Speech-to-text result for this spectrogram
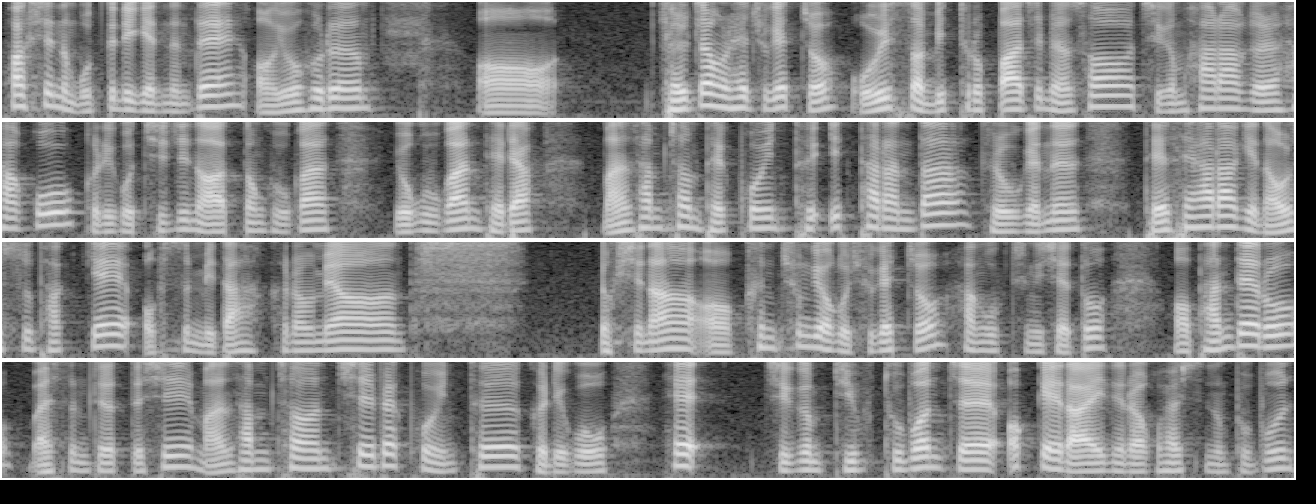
확신은 못 드리겠는데 어, 요 흐름 어, 결정을 해주겠죠. 5일선 밑으로 빠지면서 지금 하락을 하고 그리고 지지 나왔던 구간 요 구간 대략 13,100포인트 이탈한다. 결국에는 대세 하락이 나올 수밖에 없습니다. 그러면 역시나 어, 큰 충격을 주겠죠. 한국 증시에도 어, 반대로 말씀드렸듯이 13,700포인트 그리고 해, 지금 뒤, 두 번째 어깨 라인이라고 할 수 있는 부분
